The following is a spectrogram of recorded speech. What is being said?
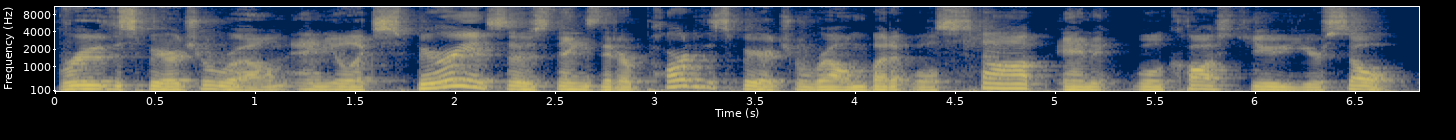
Through the spiritual realm, and you'll experience those things that are part of the spiritual realm, but it will stop and it will cost you your soul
